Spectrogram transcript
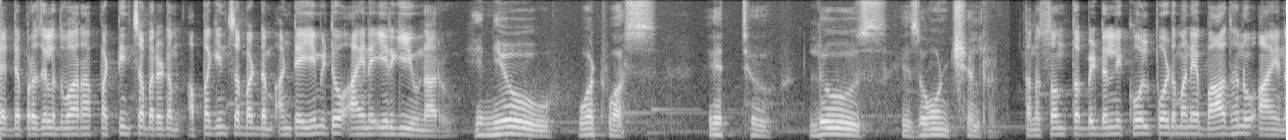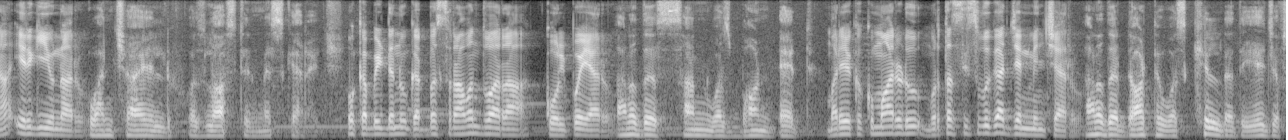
చెడ్డ ప్రజల ద్వారా పట్టించబడడం అప్పగించబడ్డం అంటే ఏమిటో ఆయన ఎరిగి ఉన్నారు He knew what was it to lose his own. తన సొంత బిడ్డల్ని కోల్పోవడం అనే బాధను ఆయన ఎరిగి ఉన్నారు one child was lost in miscarriage ఒక బిడ్డను గర్భస్రావం ద్వారా కోల్పోయారు. అనదర్ సన్ వాస్ బాండ్ డెడ్ మరి ఒక కుమారుడు మృత శిశువుగా జన్మించారు. Another daughter was killed at age of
